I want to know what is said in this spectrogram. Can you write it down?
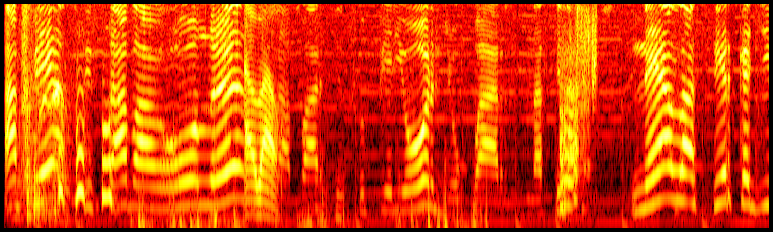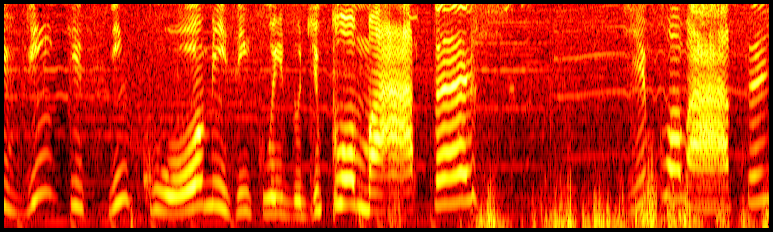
A festa estava rolando Ah, na parte superior de um bar na cidade. Nela, cerca de 25 homens, incluindo diplomatas, diplomatas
